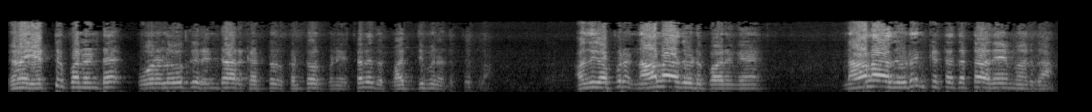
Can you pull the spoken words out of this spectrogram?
ஏன்னா எட்டு பன்னெண்டு ஓரளவுக்கு ரெண்டாறு கண்ட்ரோல் கண்ட்ரோல் பண்ணி வச்சாலும் இது மத்தியமம் எடுத்துக்கலாம் அதுக்கப்புறம் நாலாவது வீடு பாருங்க. நாலாவது வீடும் கிட்டத்தட்ட அதே மாதிரிதான்.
